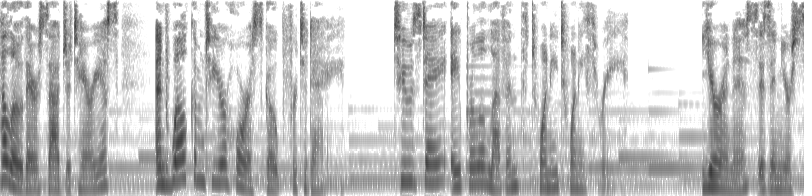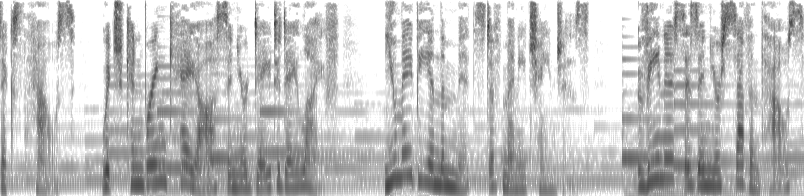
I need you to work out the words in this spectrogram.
Hello there, Sagittarius, and welcome to your horoscope for today, Tuesday, April 11th, 2023. Uranus is in your sixth house, which can bring chaos in your day to day life. You may be in the midst of many changes. Venus is in your seventh house,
